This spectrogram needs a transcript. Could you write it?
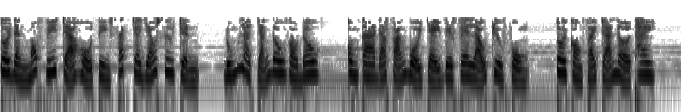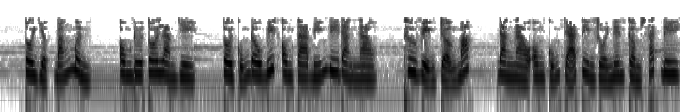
Tôi đành móc ví trả hộ tiền sách cho giáo sư Trịnh, đúng là chẳng đâu vào đâu. Ông ta đã phản bội chạy về phe lão triều phụng, tôi còn phải trả nợ thay. Tôi giật bắn mình, ông đưa tôi làm gì? Tôi cũng đâu biết ông ta biến đi đằng nào. Thư viện trợn mắt, đằng nào ông cũng trả tiền rồi nên cầm sách đi,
